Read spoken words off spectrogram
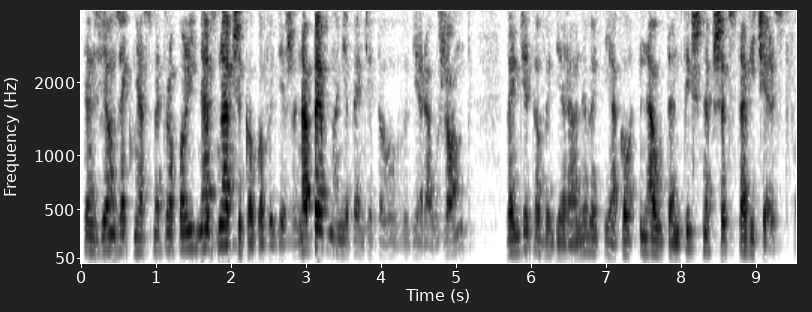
Ten Związek Miast Metropolii naznaczy, kogo wybierze. Na pewno nie będzie to wybierał rząd, będzie to wybierane jako autentyczne przedstawicielstwo.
